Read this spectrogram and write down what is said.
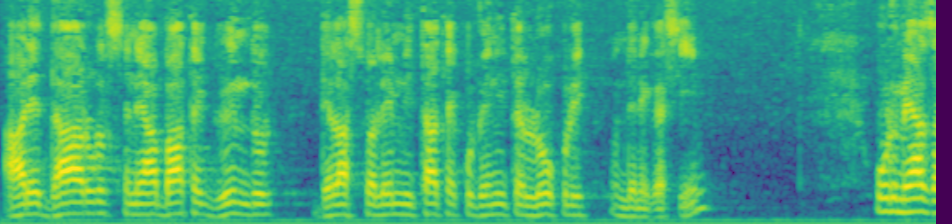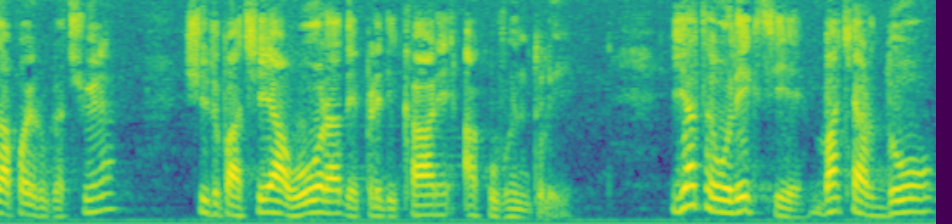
are darul să ne abată gândul de la solemnitatea cuvenită locului unde ne găsim? Urmează apoi rugăciunea și după aceea ora de predicare a cuvântului. Iată o lecție, ba chiar două,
